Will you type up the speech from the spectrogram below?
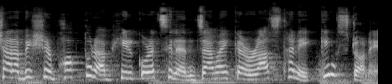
সারা বিশ্বের ভক্তরা ভিড় করেছিলেন জামাইকার রাজধানী কিংস্টনে।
